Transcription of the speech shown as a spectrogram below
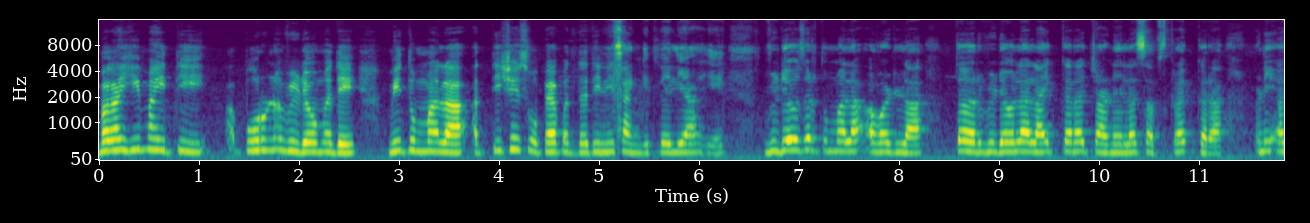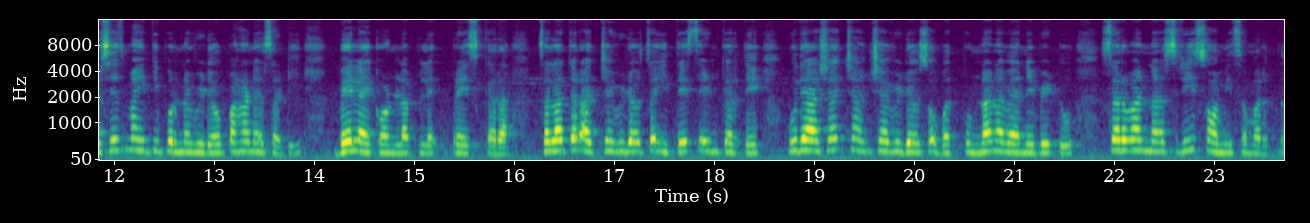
बघा ही माहिती पूर्ण व्हिडिओमध्ये मी तुम्हाला अतिशय सोप्या पद्धतीने सांगितलेली आहे. व्हिडिओ जर तुम्हाला आवडला तर व्हिडिओला लाईक करा चॅनेलला सबस्क्राईब करा आणि असेच माहितीपूर्ण व्हिडिओ पाहण्यासाठी बेल आयकॉनला प्ले प्रेस करा. चला तर आजच्या व्हिडिओचा इथेच सेंड करते. उद्या अशाच छानशा व्हिडिओसोबत पुन्हा नव्याने भेटू. सर्वांना श्री स्वामी समर्थ.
